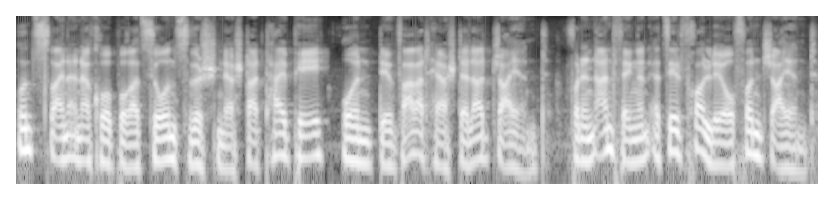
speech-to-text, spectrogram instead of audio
Und zwar in einer Kooperation zwischen der Stadt Taipei und dem Fahrradhersteller Giant. Von den Anfängen erzählt Frau Leo von Giant.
